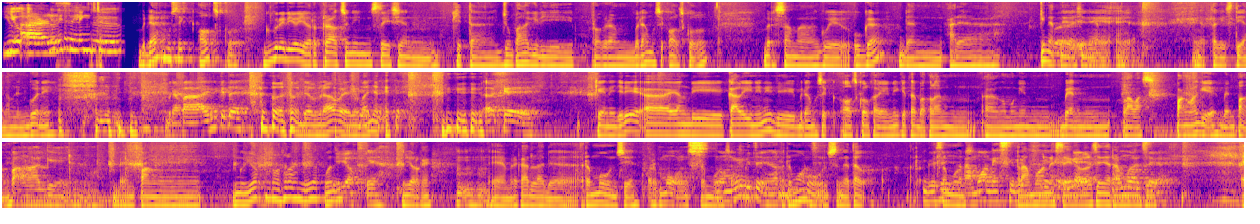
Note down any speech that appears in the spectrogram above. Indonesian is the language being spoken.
You are listening to Bedah musik old school. Google Radio your crowd tuning station. Kita jumpa lagi di program Bedah musik old school Bersama gue Uga Dan ada Inat nih di sini. Iya. Ingat lagi setia nemenin gue nih. Berapa ini kita ya? Udah berapa ya? Udah banyak ya? Oke. Oke nih jadi eh, yang di kali ini nih di Bedah musik old school kali ini Kita bakalan eh, ngomongin band lawas punk lagi ya Band punk ya Pang lagi. Band punk New York kalau salah New York bukan sih? New York ya. New York ya. Ya mereka adalah ada Ramones ya. Ramones. Ngomongnya gitu ya, Ramones. Ramones nggak tahu. Sih Ramones gitu. Ramones ya kalau sini Ramones ya.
